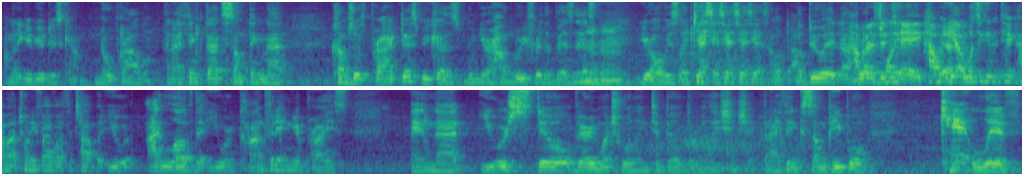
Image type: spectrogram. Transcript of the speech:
I'm gonna give you a discount, no problem. And I think that's something that comes with practice because when you're hungry for the business, you're always like, yes, yes, yes, yes, yes, I'll, I'll do it. Uh, how Mm-hmm. What about does it 20? take? How about Yeah. yeah. What's it gonna take? How about 25 off the top? But you, I love that you were confident in your price, and that you were still very much willing to build the relationship. And I think some people can't live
